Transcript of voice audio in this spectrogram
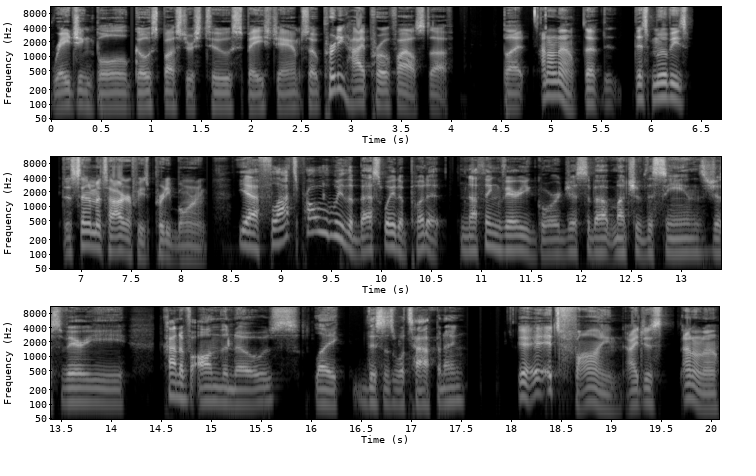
Raging Bull, Ghostbusters 2, Space Jam, so pretty high profile stuff. But I don't know. The, this movie's the cinematography is pretty boring. Yeah, flat's probably the best way to put it. Nothing very gorgeous about much of the scenes, just very kind of on the nose, like this is what's happening. Yeah, it's fine. I just I don't know.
